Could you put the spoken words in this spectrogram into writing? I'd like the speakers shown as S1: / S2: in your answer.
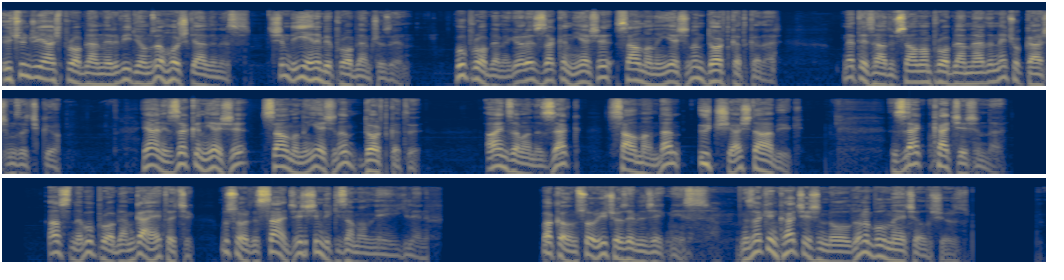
S1: Üçüncü yaş problemleri videomuza hoş geldiniz. Şimdi yeni bir problem çözelim. Bu probleme göre Zak'ın yaşı Salman'ın yaşının 4 katı kadar. Ne tesadüf Salman problemlerde ne çok karşımıza çıkıyor. Yani Zak'ın yaşı Salman'ın yaşının 4 katı. Aynı zamanda Zak, Salman'dan 3 yaş daha büyük. Zak kaç yaşında? Aslında bu problem gayet açık. Bu soruda sadece şimdiki zamanla ilgileniyor. Bakalım soruyu çözebilecek miyiz? Zak'ın kaç yaşında olduğunu bulmaya çalışıyoruz.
